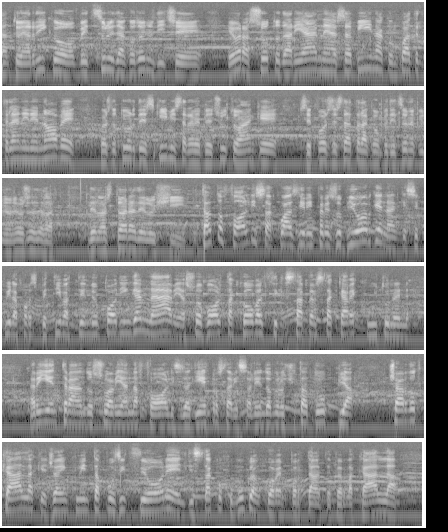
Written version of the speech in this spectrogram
Tanto Enrico Vezzuli da Codogno dice e ora sotto da Arianne a Sabina con quattro italiani nei nove questo Tour de Ski mi sarebbe piaciuto anche se fosse stata la competizione più noiosa della, della storia dello sci. Tanto Follis ha quasi ripreso Bjorgen anche se qui la prospettiva tende un po' ad ingannare a sua volta Kovalcic sta per staccare Kutunen rientrando su Arianna Follis da dietro sta risalendo a velocità doppia Charlotte Calla che è già in quinta posizione e il distacco comunque è ancora importante per la Calla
